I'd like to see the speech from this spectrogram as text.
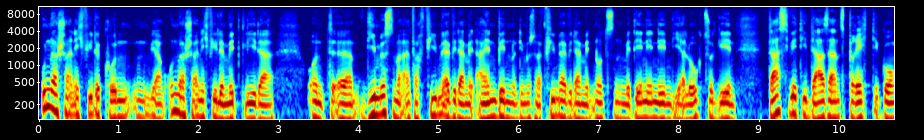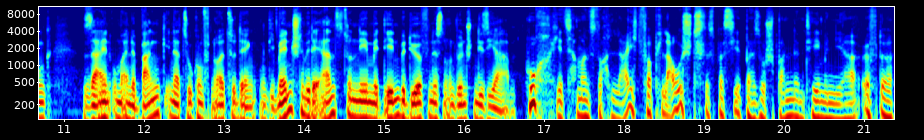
unwahrscheinlich viele Kunden, wir haben unwahrscheinlich viele Mitglieder und äh, die müssen wir einfach viel mehr wieder mit einbinden und die müssen wir viel mehr wieder mit nutzen, mit denen in den Dialog zu gehen. Das wird die Daseinsberechtigung sein, um eine Bank in der Zukunft neu zu denken, die Menschen wieder ernst zu nehmen mit den Bedürfnissen und Wünschen, die sie haben. Huch, jetzt haben wir uns doch leicht verplauscht. Das passiert bei so spannenden Themen ja öfter.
